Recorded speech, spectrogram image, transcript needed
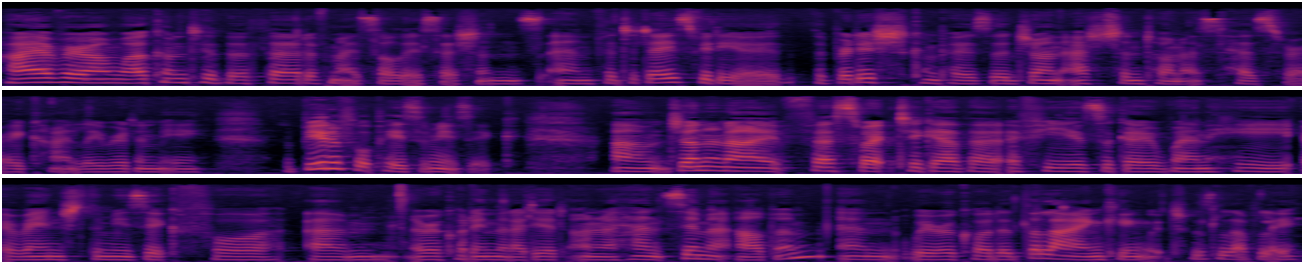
Hi everyone, welcome to the third of my solo sessions. And for today's video, the British composer John Ashton Thomas has very kindly written me a beautiful piece of music. Um, John and I first worked together a few years ago when he arranged the music for um, a recording that I did on a Hans Zimmer album, and we recorded The Lion King, which was lovely.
